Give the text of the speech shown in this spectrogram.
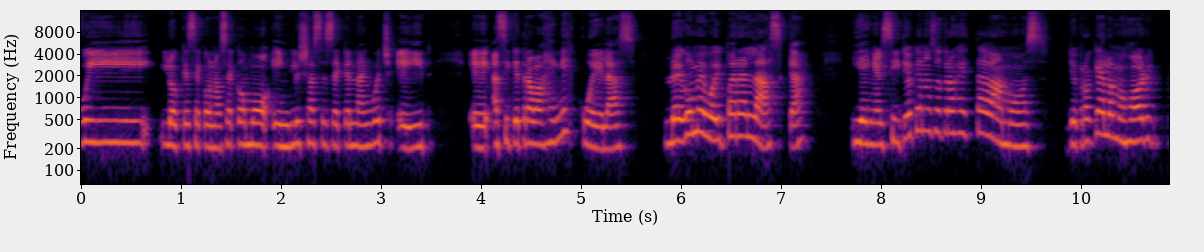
Fui lo que se conoce como English as a Second Language Aid eh, así que trabajé en escuelas, luego me voy para Alaska y en el sitio que nosotros estábamos, yo creo que a lo mejor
